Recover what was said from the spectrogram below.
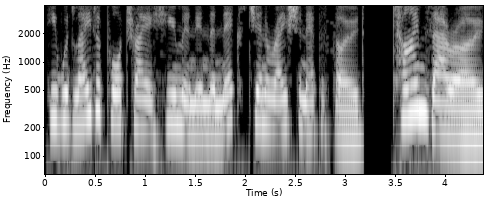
He would later portray a human in the Next Generation episode, Time's Arrow,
